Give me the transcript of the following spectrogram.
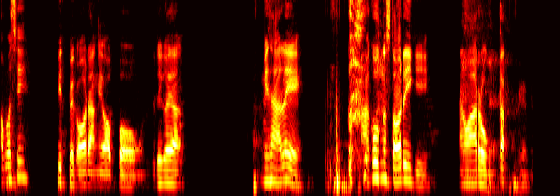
apa sih feedback orang ya opo jadi kayak misalnya aku nge-story iki nang warung tet gitu.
